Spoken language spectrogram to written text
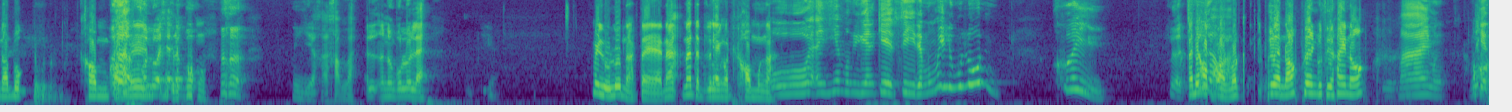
โน้ตบุ๊กคอมคอมไม่คนรวยใช้โน้ตบุ๊กเฮียขายขำว่ะเอ้ยโน้ตบุ๊กรุ่นอะไรไม่รู้รุ่นอะ แต่น่าอะน่าจะแรงกว่าคอมมึงอะโอ้ยไอ้เฮียมึงเรียนเกรดสี่เดี๋ยวมึงไม่รู้รุ่นเฮ้ยเหลืออันนี้ขอเชื่ก่อนว่าเพื่อนเนาะเพื่อนกูซื้อให้เนาะไม่มึง มึงเกรด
